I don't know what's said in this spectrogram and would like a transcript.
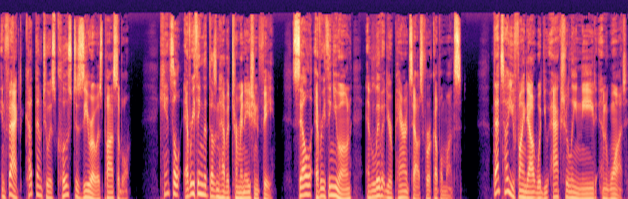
In fact, cut them to as close to zero as possible. Cancel everything that doesn't have a termination fee. Sell everything you own and live at your parents' house for a couple months. That's how you find out what you actually need and want.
